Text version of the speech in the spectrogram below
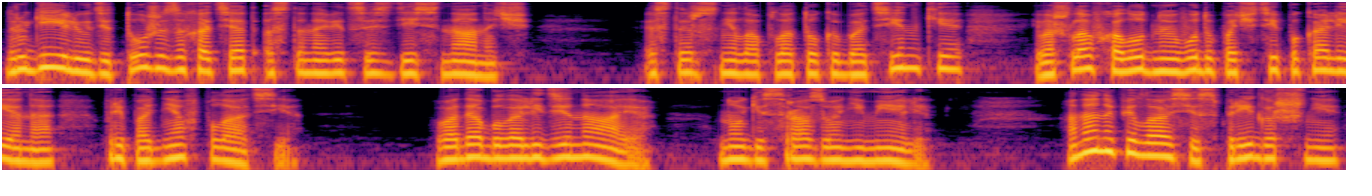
Другие люди тоже захотят остановиться здесь на ночь. Эстер сняла платок и ботинки и вошла в холодную воду почти по колено, приподняв платье. Вода была ледяная, ноги сразу онемели. Она напилась из пригоршни,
